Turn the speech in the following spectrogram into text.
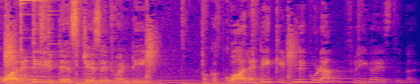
క్వాలిటీని టెస్ట్ చేసేటువంటి ఒక క్వాలిటీ కిట్ని కూడా ఫ్రీగా ఇస్తున్నారు.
